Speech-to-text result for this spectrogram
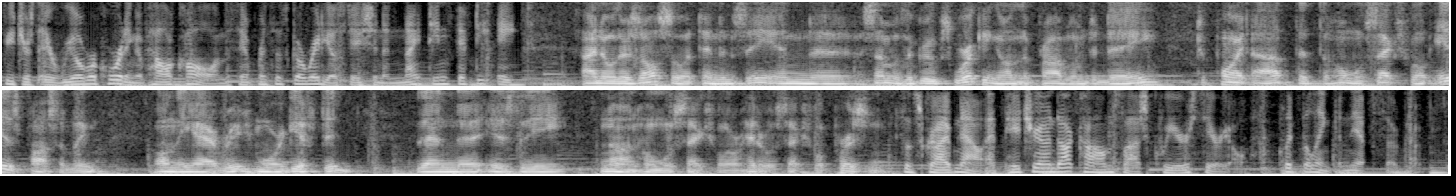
features a real recording of Hal Call on the San Francisco radio station in 1958. I know there's also a tendency in uh, some of the groups working on the problem today to point out that the homosexual is possibly, on the average, more gifted than uh, is the non-homosexual or heterosexual person. Subscribe now at patreon.com slash queer serial. Click the link in the episode notes.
